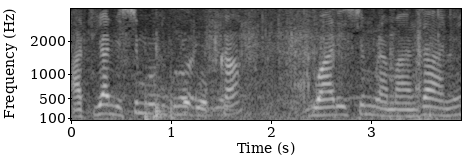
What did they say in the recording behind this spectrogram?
Atuyambye si mulundi guno gwokka gwaleese mulamanzaani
